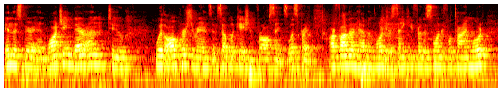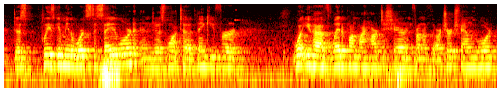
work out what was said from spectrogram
in the Spirit, and watching thereunto with all perseverance and supplication for all saints. Let's pray. Our Father in heaven, Lord, just thank you for this wonderful time, Lord. Just please give me the words to say, Lord, and just want to thank you for what you have laid upon my heart to share in front of our church family, Lord,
